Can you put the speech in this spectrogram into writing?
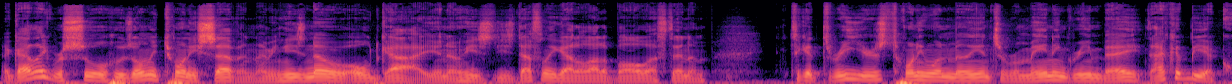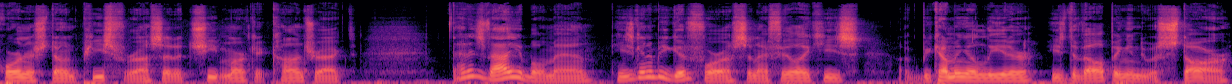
A guy like Rasul, who's only 27. I mean, he's no old guy. You know, he's he's definitely got a lot of ball left in him. To get three years, 21 million to remain in Green Bay, that could be a cornerstone piece for us at a cheap market contract that is valuable, man. He's going to be good for us, and I feel like he's becoming a leader. He's developing into a star.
